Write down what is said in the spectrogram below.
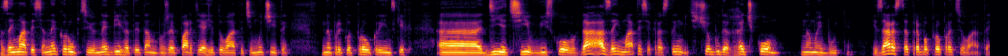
займатися не корупцією, не бігати там вже партії агітувати чи мочити, наприклад, проукраїнських е- діячів військових, да, а займатися якраз тим, що буде гачком на майбутнє. І зараз це треба пропрацювати.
